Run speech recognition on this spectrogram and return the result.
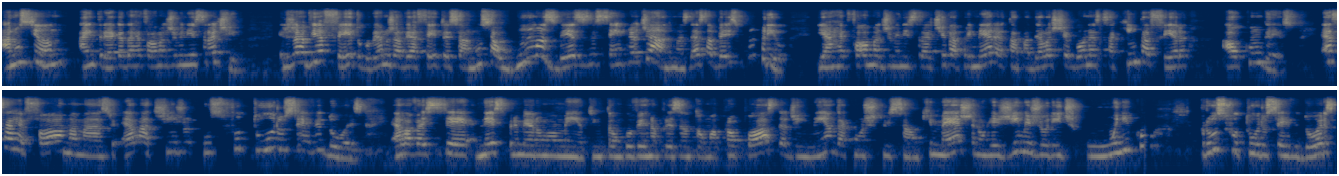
anunciando a entrega da reforma administrativa. Ele já havia feito, o governo já havia feito esse anúncio algumas vezes e sempre adiado, mas dessa vez cumpriu. E a reforma administrativa, a primeira etapa dela, chegou nessa quinta-feira ao Congresso. Essa reforma, Márcio, ela atinge os futuros servidores. Ela vai ser, nesse primeiro momento, então, o governo apresentou uma proposta de emenda à Constituição que mexe no regime jurídico único para os futuros servidores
